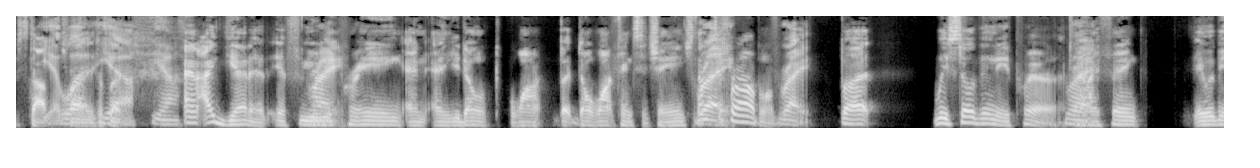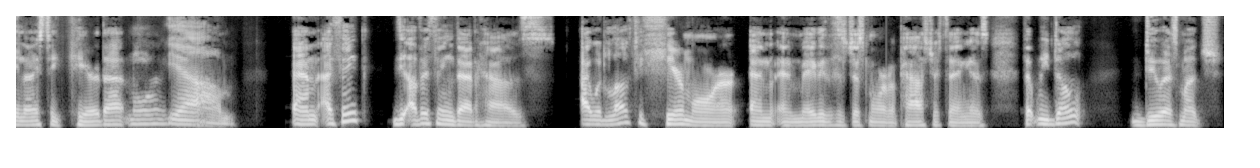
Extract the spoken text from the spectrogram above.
stopped yeah, trying to, yeah, yeah, And I get it. If you're Right. praying and, and you don't want, but don't want things to change, that's Right. a problem. right, But we still do need prayer. And Right. I think it would be nice to hear that more. yeah, Um, and I think the other thing that has, I would love to hear more, and, and maybe this is just more of a pastor thing, is that we don't do as much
